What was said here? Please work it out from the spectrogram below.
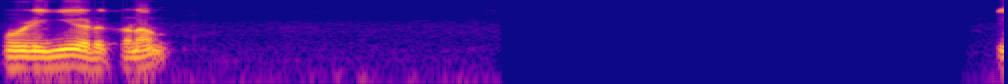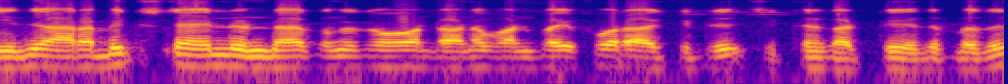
പുഴുങ്ങിയെടുക്കണം. ഇത് അറബിക് സ്റ്റൈലിൽ ഉണ്ടാക്കുന്നത് കൊണ്ടാണ് വൺ ബൈ ഫോർ ആക്കിയിട്ട് ചിക്കൻ കട്ട് ചെയ്തിട്ടുള്ളത്.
